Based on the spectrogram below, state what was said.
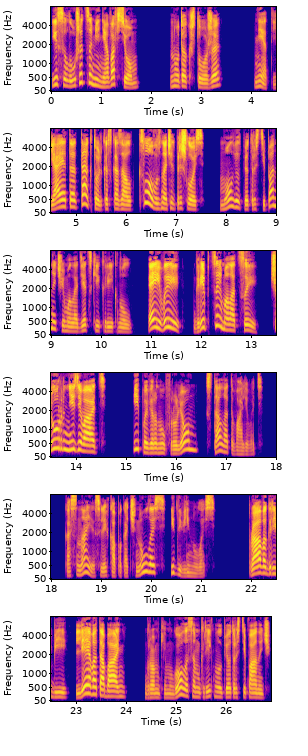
и слушаться меня во всем. Ну так что же? Нет, я это так только сказал. К слову, значит, пришлось. Молвил Петр Степанович и молодецкий крикнул. Эй вы, гребцы молодцы! Чур не зевать! И, повернув рулем, стал отваливать. Косная слегка покачнулась и двинулась. «Право греби, лево табань!» Громким голосом крикнул Петр Степаныч.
